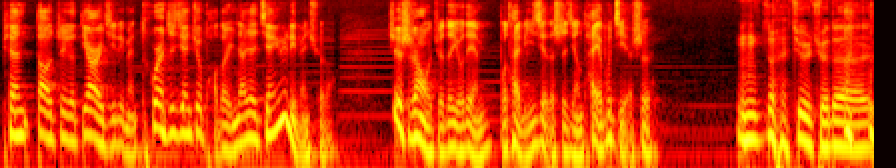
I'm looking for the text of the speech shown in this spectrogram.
篇到这个第二集里面，突然之间就跑到人家家监狱里面去了？这是让我觉得有点不太理解的事情，他也不解释。嗯，对，就是觉得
